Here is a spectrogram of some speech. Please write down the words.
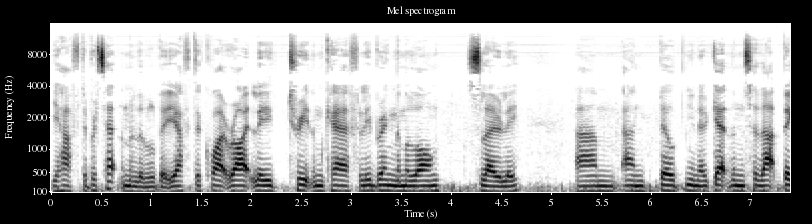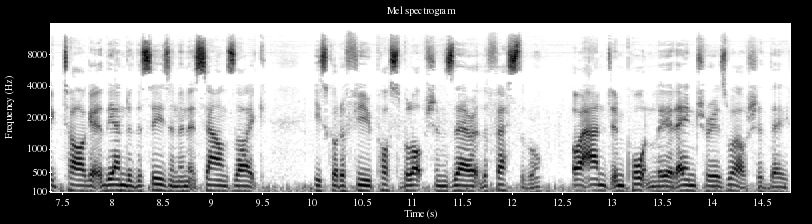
you have to protect them a little bit. You have to quite rightly treat them carefully, bring them along slowly, um, and build, you know, get them to that big target at the end of the season. And it sounds like he's got a few possible options there at the festival, and importantly at Aintree as well, should they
